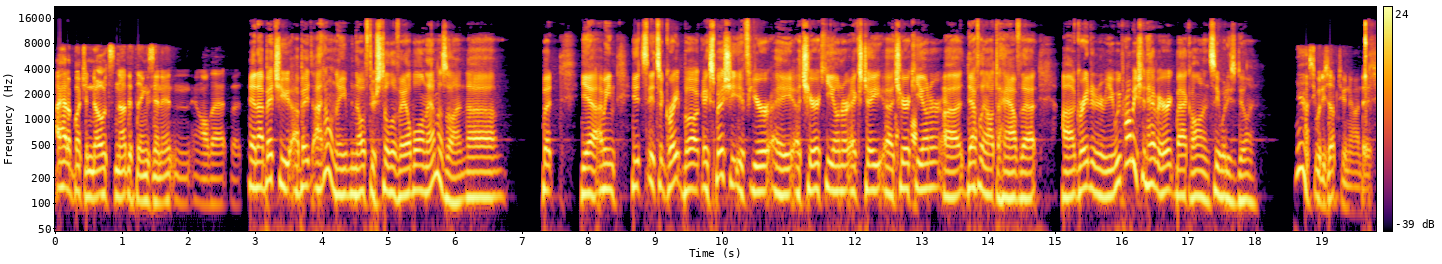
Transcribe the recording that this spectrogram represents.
I had a bunch of notes and other things in it and, and all that. But And I bet you, I bet I don't even know if they're still available on Amazon. Um but yeah, I mean, it's it's a great book, especially if you're a, a Cherokee owner, XJ uh, Cherokee owner. Uh, definitely ought to have that. Uh, great interview. We probably should have Eric back on and see what he's doing. yeah, see what he's up to nowadays.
